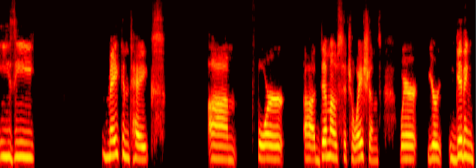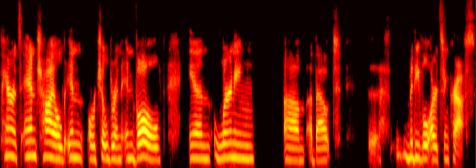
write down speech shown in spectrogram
easy make and takes um, for uh, demo situations where you're getting parents and child in or children involved in learning um, about uh, medieval arts and crafts.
